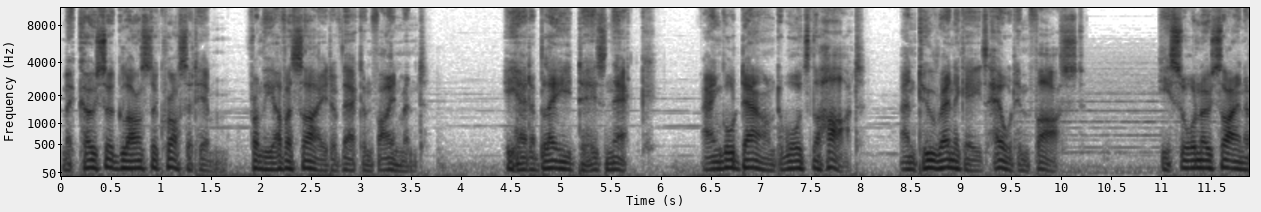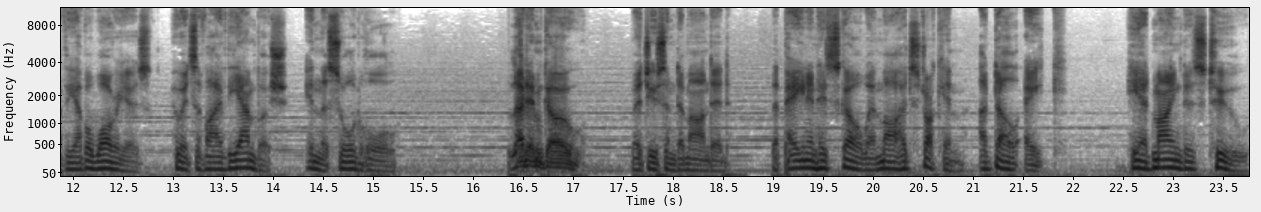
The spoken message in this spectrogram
Makosa glanced across at him from the other side of their confinement. He had a blade to his neck, angled down towards the heart, and two renegades held him fast. He saw no sign of the other warriors who had survived the ambush in the sword hall. Let him go, Meduson demanded, the pain in his skull where Marr had struck him a dull ache. He had minders too,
